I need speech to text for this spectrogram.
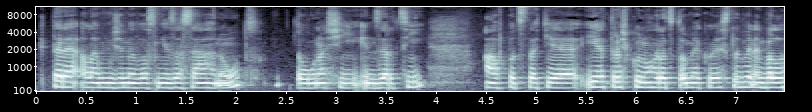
které ale můžeme vlastně zasáhnout tou naší inzercí a v podstatě je trošku nahledat v tom, jako jestli by nebyl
